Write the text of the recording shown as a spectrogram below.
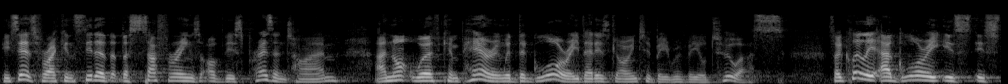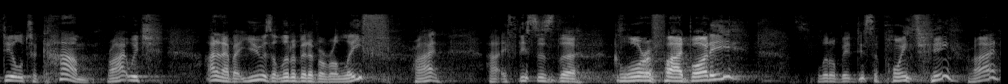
he says, For I consider that the sufferings of this present time are not worth comparing with the glory that is going to be revealed to us. So clearly our glory is, is still to come, right? Which, I don't know about you, is a little bit of a relief, right? Uh, if this is the glorified body, it's a little bit disappointing, right?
